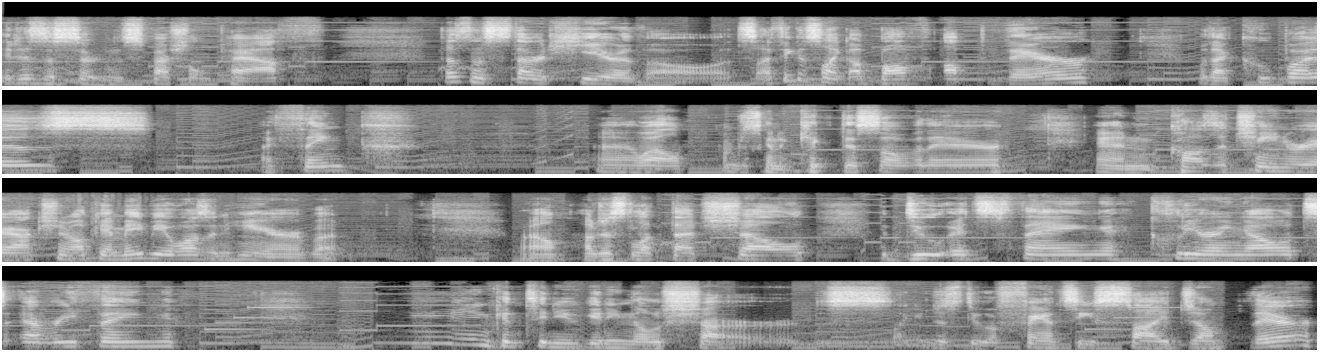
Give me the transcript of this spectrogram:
it is a certain special path. It doesn't start here, though. It's I think it's, like, above up there, where that Koopa is, I think. Uh, well, I'm just gonna kick this over there and cause a chain reaction. Okay, maybe it wasn't here, but... Well, I'll just let that shell do its thing, clearing out everything. And continue getting those shards. I can just do a fancy side jump there.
